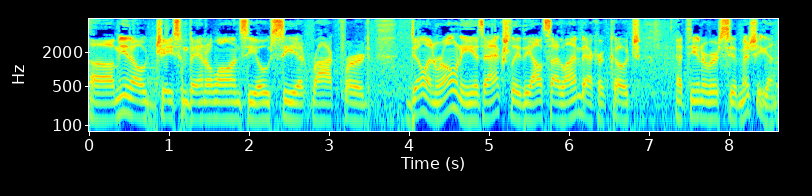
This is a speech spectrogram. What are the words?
Um, you know, Jason Vanderlaan's the OC at Rockford. Dylan Roney is actually the outside linebacker coach at the University of Michigan.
